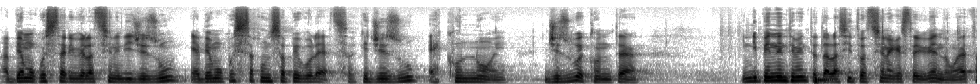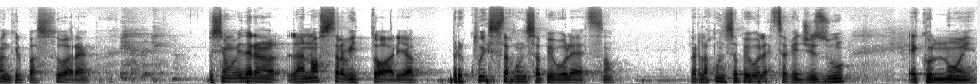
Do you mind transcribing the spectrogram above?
abbiamo questa rivelazione di Gesù e abbiamo questa consapevolezza che Gesù è con noi, Gesù è con te, indipendentemente dalla situazione che stai vivendo, come ha detto anche il pastore. Possiamo vedere la nostra vittoria per questa consapevolezza, per la consapevolezza che Gesù è con noi.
